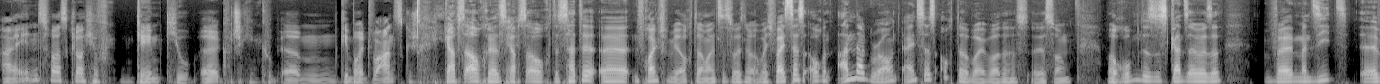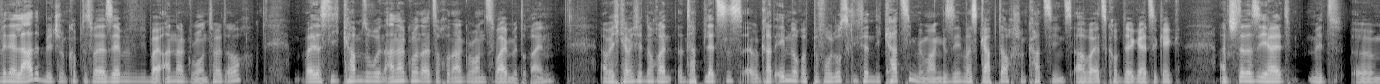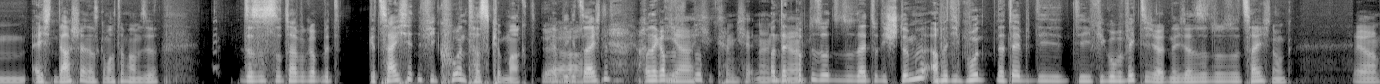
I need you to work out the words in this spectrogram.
1 war es, glaube ich, auf Gamecube, äh, Quatsch, Gamecube, ähm, Game Boy Advance gespielt. Gab's auch, ja, das gab's auch. Das hatte äh, ein Freund von mir auch damals, das weiß ich noch. Aber ich weiß, dass auch in Underground eins, das auch dabei war, das, äh, der Song. Warum? Das ist ganz einfach gesagt, weil man sieht, äh, wenn der Ladebildschirm kommt, das war dasselbe wie bei Underground halt auch. Weil das Lied kam sowohl in Underground als auch in Underground 2 mit rein. Mhm. Aber ich kann mich halt noch an, und hab letztens, äh, gerade eben noch, bevor losgelegt haben, die Cutscene mir mal angesehen, weil es gab da auch schon Cutscenes, aber jetzt kommt der geilste Gag. Anstatt dass sie halt mit ähm, echten Darstellern das gemacht haben, haben sie, das ist total bekloppt, mit gezeichneten Figuren das gemacht. Ja. Ja. Haben die gezeichnet und dann ja, so, ich erinnern. und dann ja. kommt so, so, halt so die Stimme, aber die, Mund, die, die, die Figur bewegt sich halt nicht. Das ist so, so eine Zeichnung. ja.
